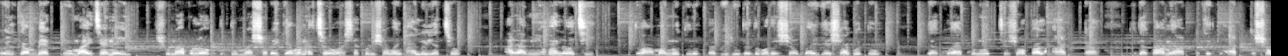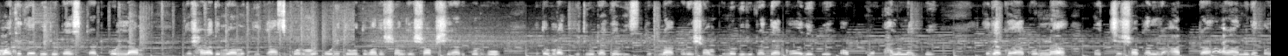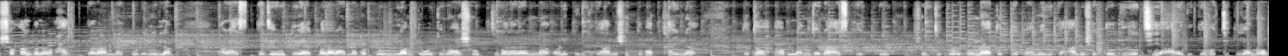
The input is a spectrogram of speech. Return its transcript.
Welcome back to my channel Sona blog, তো তোমরা সবাই কেমন আছো? আশা করি সবাই ভালোই আছো আর আমিও ভালো আছি। তো আমার নতুন একটা ভিডিওতে তোমাদের সবাইকে স্বাগত। দেখো, এখন হচ্ছে সকাল আটটা। তো দেখো, আমি আটটা থেকে, আটটার সময় থেকে ভিডিওটা স্টার্ট করলাম। তো সারাদিনে আমি কী কাজকর্ম করি তো তোমাদের সঙ্গে সব শেয়ার করব। তো তোমরা ভিডিওটাকে স্কিপ না করে সম্পূর্ণ ভিডিওটা দেখো, দেখবে খুব ভালো লাগবে। তো দেখো এখন না হচ্ছে সকাল আটটা আর আমি দেখো সকালবেলার ভাতটা রান্না করে নিলাম। আর আজকে যেহেতু একবেলা রান্নাটা করে নিলাম তো ওই জন্য আর সবজি বানালাম না। অনেকদিন থেকে আলু সেদ্ধ ভাত খাই না। তো তো ভাবলাম যে না, আজকে একটু সবজি করব না। তো দেখো আমি এদিকে আলু সেদ্ধ দিয়েছি আর এদিকে হচ্ছে কি জানো,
